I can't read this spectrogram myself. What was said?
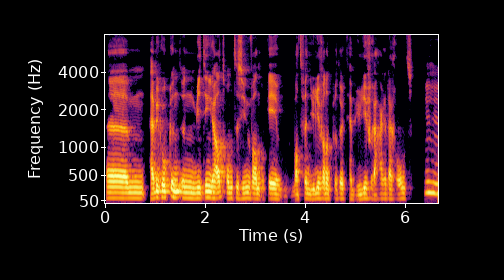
ehm, heb ik ook een, een meeting gehad om te zien van, oké, wat vinden jullie van het product? Hebben jullie vragen daar rond? Mhm.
